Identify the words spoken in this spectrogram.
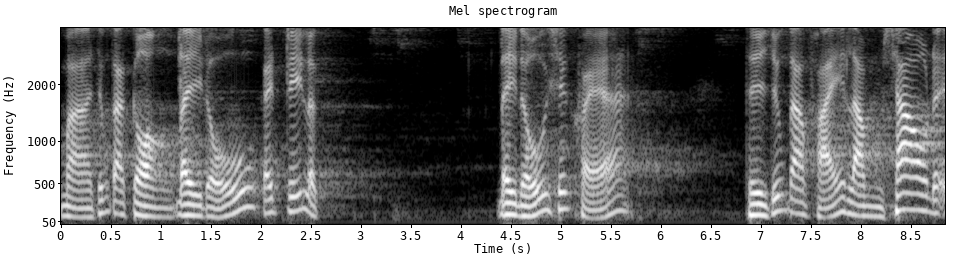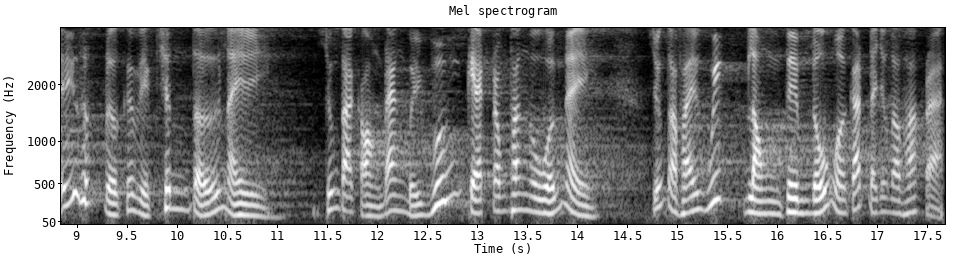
mà chúng ta còn đầy đủ cái trí lực, đầy đủ sức khỏe thì chúng ta phải làm sao để ý thức được cái việc sinh tử này? Chúng ta còn đang bị vướng kẹt trong thân ngũ quẩn này. Chúng ta phải quyết lòng tìm đủ mọi cách để chúng ta thoát ra.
